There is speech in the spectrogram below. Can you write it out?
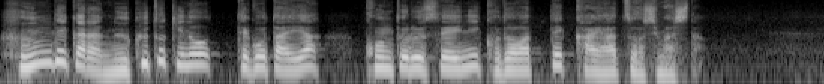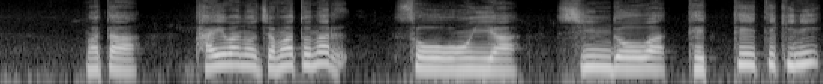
踏んでから抜く時の手応えやコントロール性にこだわって開発をしました。また対話の邪魔となる騒音や振動は徹底的に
